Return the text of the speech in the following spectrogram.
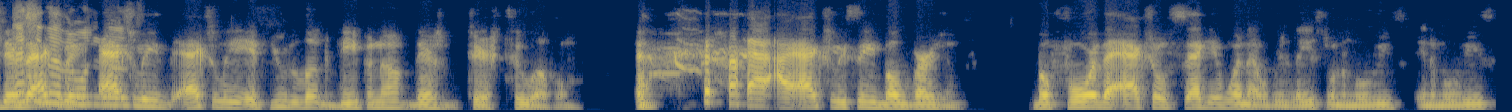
There's actually one actually actually if you look deep enough, there's there's two of them. I actually seen both versions. Before the actual second one that was released on the movies in the movies,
